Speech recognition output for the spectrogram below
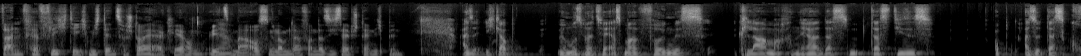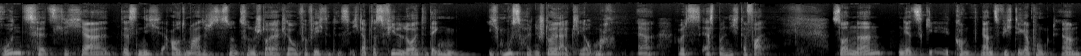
Wann verpflichte ich mich denn zur Steuererklärung? Jetzt ja. mal ausgenommen davon, dass ich selbstständig bin. Also ich glaube, man muss mal zuerst mal Folgendes klar machen, ja, dass, dass dieses ob, also das grundsätzlich ja, das nicht automatisch ist, dass man zu einer Steuererklärung verpflichtet ist. Ich glaube, dass viele Leute denken, ich muss halt eine Steuererklärung machen, ja, aber das ist erstmal nicht der Fall sondern, und jetzt kommt ein ganz wichtiger Punkt, ja,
